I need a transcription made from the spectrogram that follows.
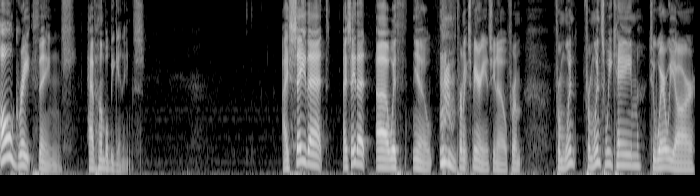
all great things have humble beginnings. I say that I say that uh, with you know from experience, you know from from when from whence we came to where we are,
